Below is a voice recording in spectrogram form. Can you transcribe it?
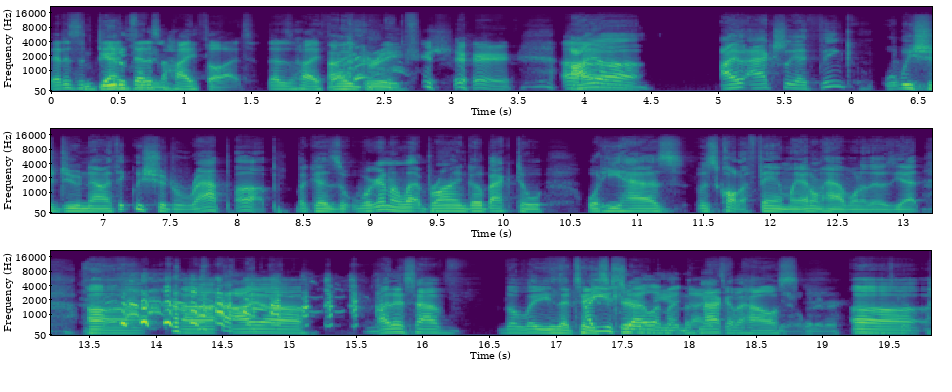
That is a that, that is a high thought. That is a high thought. I agree. for sure. I uh Um, I actually I think what we should do now, I think we should wrap up because we're gonna let Bryan go back to what he has it's called a family. I don't have one of those yet. Uh, uh I uh I just have the lady that takes care of me in the back of the house. you know, whatever. Uh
